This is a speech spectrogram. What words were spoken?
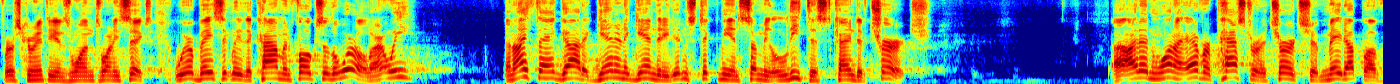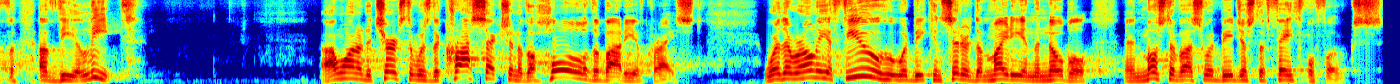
1 Corinthians 1.26. We're basically the common folks of the world, aren't we? And I thank God again and again that He didn't stick me in some elitist kind of church. I didn't want to ever pastor a church made up of, of the elite. I wanted a church that was the cross section of the whole of the body of Christ, where there were only a few who would be considered the mighty and the noble, and most of us would be just the faithful folks.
